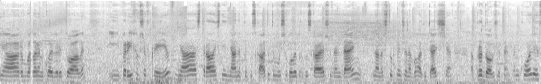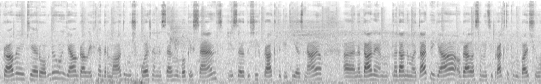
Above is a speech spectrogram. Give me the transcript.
я робила ранкові ритуали. І переїхавши в Київ, я старалась ні дня не пропускати, тому що коли пропускаєш один день, на наступний вже набагато тяжче продовжити. Ранкові вправи, які я роблю, я обрала їх не дарма, тому що кожна несе глибокий сенс, і серед усіх практик, які я знаю, е, на даному, на даному етапі я обрала саме ці практики, бо бачу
